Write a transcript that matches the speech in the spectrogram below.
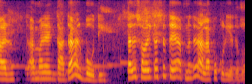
আর আমার এক দাদা আর বৌদি। তাদের সবাইকার সাথে আপনাদের আলাপও করিয়ে দেবো।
